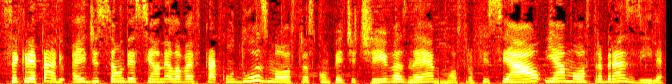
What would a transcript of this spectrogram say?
Secretário, a edição desse ano ela vai ficar com duas mostras competitivas, né? Mostra oficial e a Mostra Brasília.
